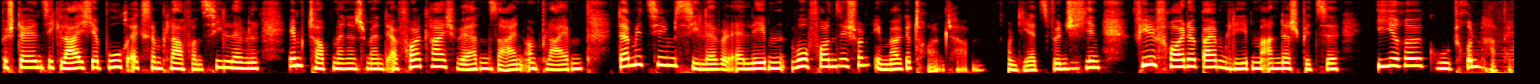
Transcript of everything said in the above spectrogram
bestellen Sie gleich Ihr Buchexemplar von C-Level im Top-Management erfolgreich werden, sein und bleiben, damit Sie im C-Level erleben, wovon Sie schon immer geträumt haben. Und jetzt wünsche ich Ihnen viel Freude beim Leben an der Spitze. Ihre Gudrun Happig.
